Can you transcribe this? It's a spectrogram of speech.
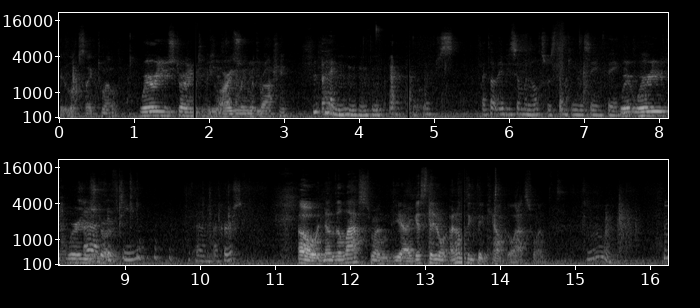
It looks like twelve. Where are you starting to Are get you arguing with? Rashi? I, I'm just- I thought maybe someone else was thinking the same thing. Where, where are you, where are you Uh, starting? fifteen, um, a curse? Oh no, the last one. Yeah, I guess they don't. I don't think they count the last one. Hmm.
